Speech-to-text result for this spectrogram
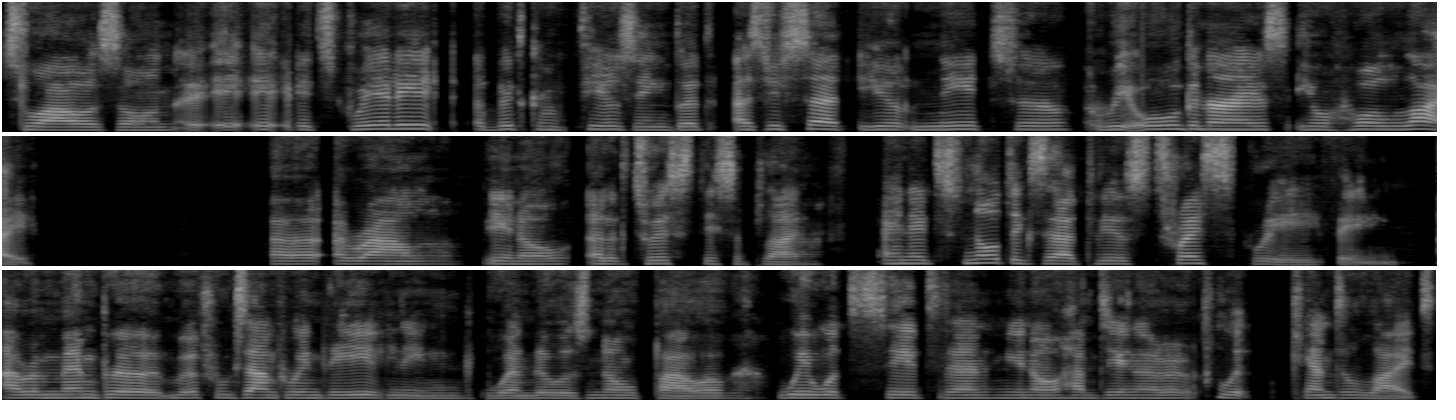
two hours on. It, it, it's really a bit confusing, but as you said, you need to reorganize your whole life uh, around, you know, electricity supply and it's not exactly a stress free thing. I remember, for example, in the evening when there was no power, we would sit and, you know, have dinner with candlelight.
